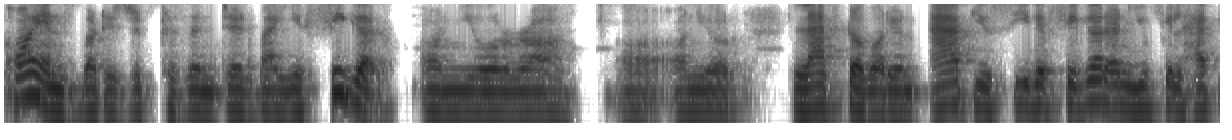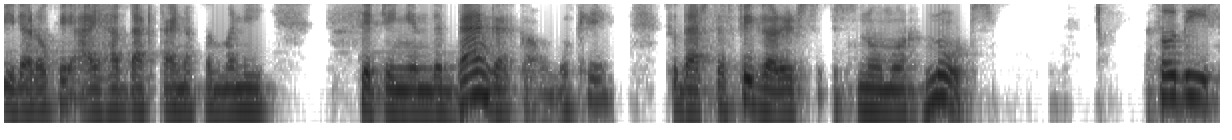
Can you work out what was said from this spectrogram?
coins but is represented by a figure on your uh, uh, on your laptop or your app. You see the figure and you feel happy that okay i have that kind of a money sitting in the bank account okay? So that's a figure. It's it's no more notes. So the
